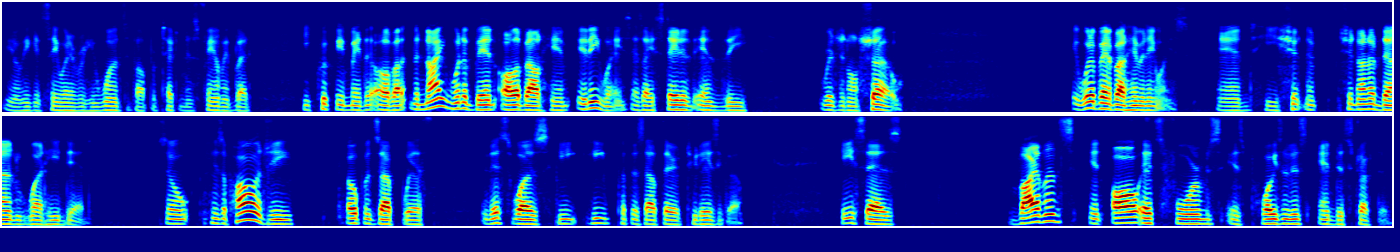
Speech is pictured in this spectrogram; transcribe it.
You know, he can say whatever he wants about protecting his family, but he quickly made it all about the night would have been all about him anyways, as I stated in the original show. It would have been about him anyways and he shouldn't have, should not have done what he did. So his apology opens up with this was he he put this out there 2 days ago. He says violence in all its forms is poisonous and destructive.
